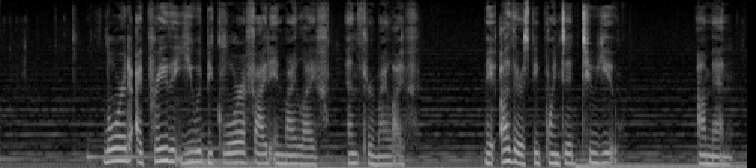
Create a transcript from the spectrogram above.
Lord, I pray that you would be glorified in my life and through my life. May others be pointed to you. Amen.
